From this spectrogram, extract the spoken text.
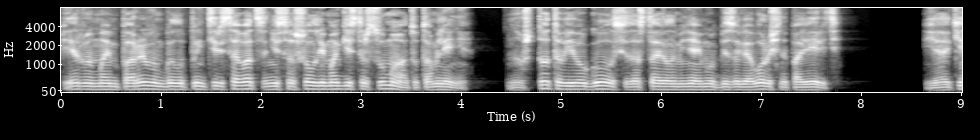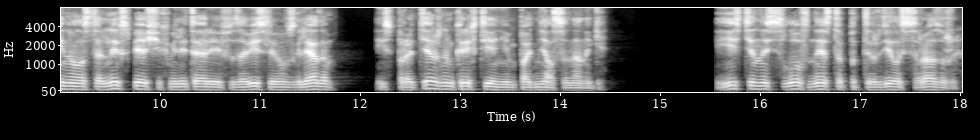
Первым моим порывом было поинтересоваться, не сошел ли магистр с ума от утомления. Но что-то в его голосе заставило меня ему безоговорочно поверить. Я окинул остальных спящих милитариев завистливым взглядом и с протяжным кряхтением поднялся на ноги. Истинность слов Неста подтвердилась сразу же.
